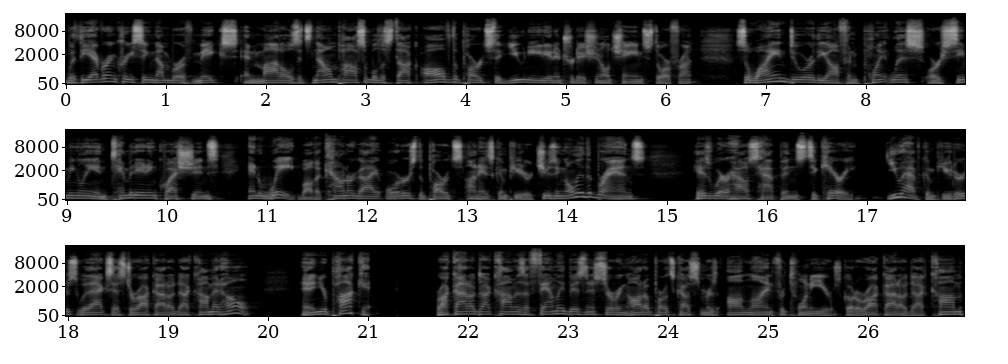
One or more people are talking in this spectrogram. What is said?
With the ever increasing number of makes and models, it's now impossible to stock all of the parts that you need in a traditional chain storefront. So, why endure the often pointless or seemingly intimidating questions and wait while the counter guy orders the parts on his computer, choosing only the brands his warehouse happens to carry? You have computers with access to rockauto.com at home and in your pocket. RockAuto.com is a family business serving auto parts customers online for 20 years. Go to RockAuto.com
